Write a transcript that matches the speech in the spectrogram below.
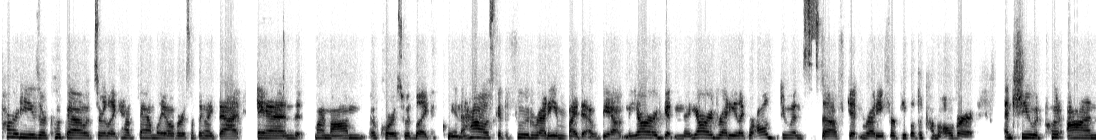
parties or cookouts or like have family over or something like that. And my mom, of course, would like clean the house, get the food ready. My dad would be out in the yard, getting the yard ready. Like we're all doing stuff, getting ready for people to come over and she would put on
